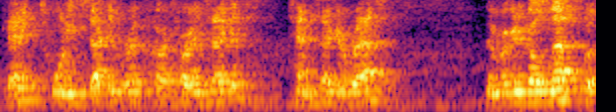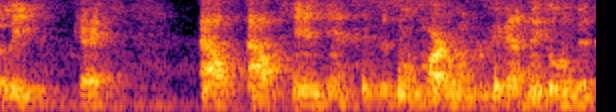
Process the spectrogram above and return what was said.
Okay, 20 second, or 20 seconds, 10 second rest. Then we're gonna go left foot lead, okay? Out, out, in, in. This one's harder one for me, gotta think a little bit.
